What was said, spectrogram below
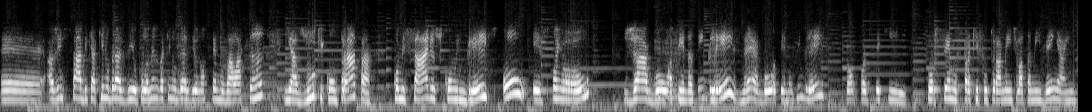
É, a gente sabe que aqui no Brasil, pelo menos aqui no Brasil, nós temos a Latam e a Azul que contrata comissários com inglês ou espanhol. Já a Gol uhum. apenas inglês, né? A Gol apenas inglês. Então pode ser que torcemos para que futuramente ela também venha ainda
